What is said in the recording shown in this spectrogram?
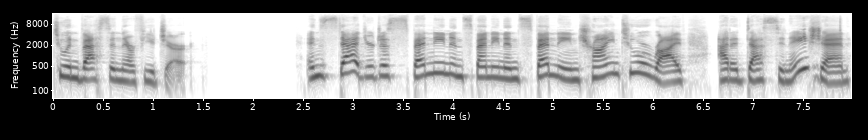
to invest in their future. Instead, you're just spending and spending and spending trying to arrive at a destination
